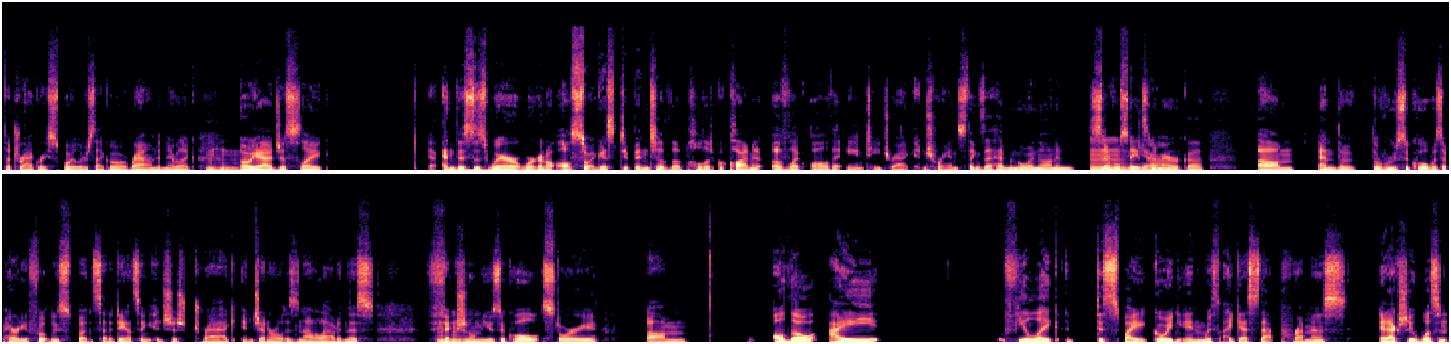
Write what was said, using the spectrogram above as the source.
the drag race spoilers that go around, and they were like, mm-hmm. oh yeah, just like. And this is where we're gonna also, I guess, dip into the political climate of like all the anti-drag and trans things that have been going on in several Mm, states in. America. Um, and the the Rusical was a parody of Footloose, but instead of dancing, it's just drag in general is not allowed in this fictional Mm-hmm. musical story. Um, although I feel like, despite going in with, I guess, that premise, it actually wasn't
